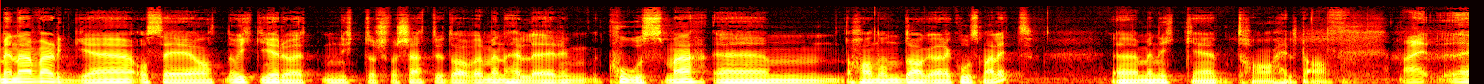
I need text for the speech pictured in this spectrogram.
Men jeg velger å, se at, å ikke gjøre et nyttårsforsett ut av det, men heller kose meg. Eh, ha noen dager der jeg koser meg litt, men ikke ta helt av. Nei, det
